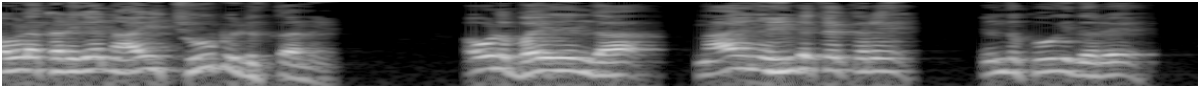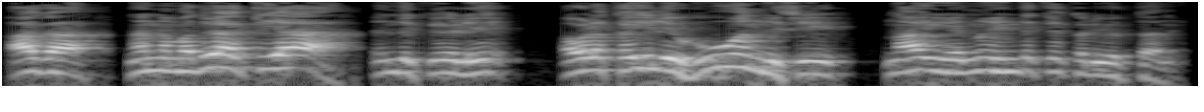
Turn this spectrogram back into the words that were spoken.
ಅವಳ ಕಡೆಗೆ ನಾಯಿ ಚೂ ಬಿಡುತ್ತಾನೆ ಅವಳು ಭಯದಿಂದ, ನಾಯಿಯನ್ನು ಹಿಂದಕ್ಕೆ ಕರೆ ಎಂದು ಕೂಗಿದರೆ, ಆಗ, ನನ್ನ ಮದುವೆ ಆಗ್ತೀಯಾ? ಎಂದು ಕೇಳಿ, ಅವಳ ಕೈಯಲ್ಲಿ ಹೂವನ್ನಿಸಿ ನಾಯಿಯನ್ನು ಹಿಂದಕ್ಕೆ ಕಡಿಯುತ್ತಾನೆ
